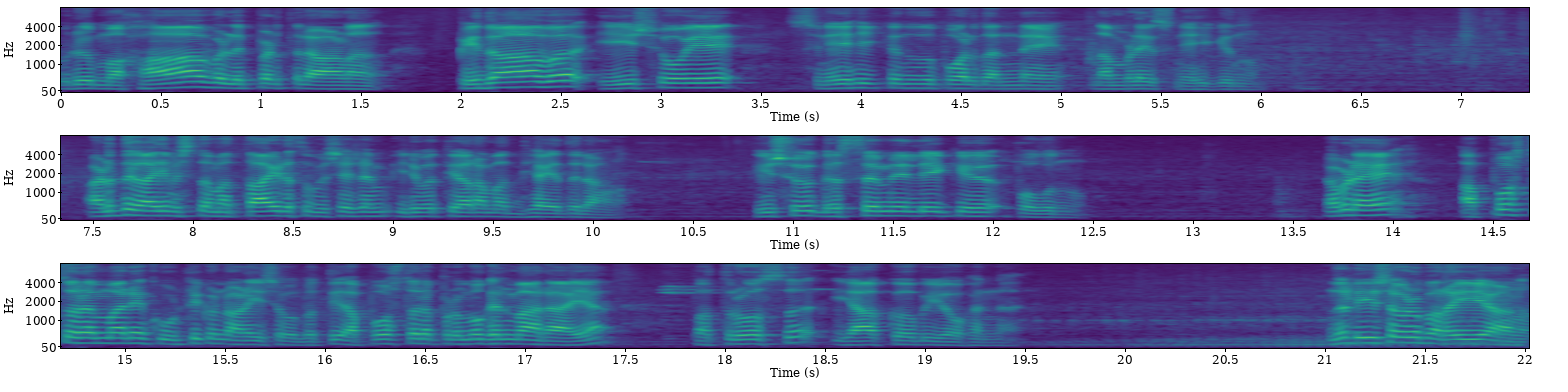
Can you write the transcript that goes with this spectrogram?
ഒരു മഹാവെളിപ്പെടുത്തലാണ് പിതാവ് ഈശോയെ സ്നേഹിക്കുന്നത് പോലെ തന്നെ നമ്മളെ സ്നേഹിക്കുന്നു. അടുത്ത കാര്യം വിശുദ്ധ മത്തായിയുടെ സുവിശേഷം ഇരുപത്തിയാറാം അധ്യായത്തിലാണ്. ഈശോ ഗസമിനിലേക്ക് പോകുന്നു. അവിടെ അപ്പോസ്തലന്മാരെ കൂട്ടിക്കൊണ്ടാണ് ഈശോ അപ്പോസ്തല പ്രമുഖന്മാരായ പത്രോസ് യാക്കോബ് യോഹന്നാൻ. എന്നിട്ട് ഈശോയോട് പറയുകയാണ്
